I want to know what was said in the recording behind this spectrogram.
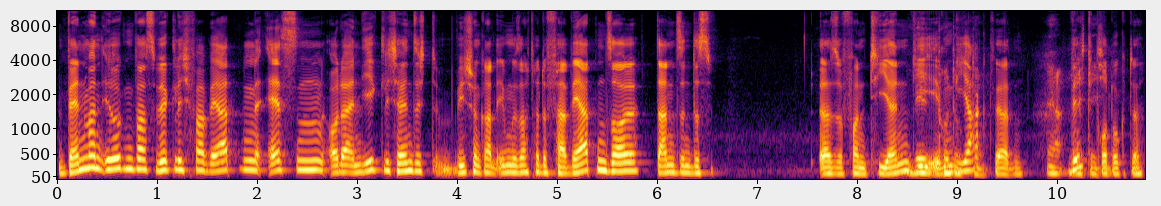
wenn man irgendwas wirklich verwerten, essen oder in jeglicher Hinsicht, wie ich schon gerade eben gesagt hatte, verwerten soll, dann sind es also von Tieren, die eben gejagt werden. Ja. Wildprodukte.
